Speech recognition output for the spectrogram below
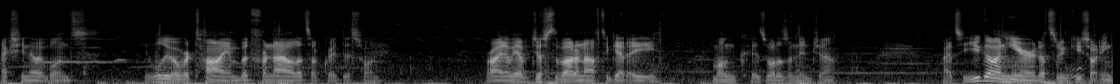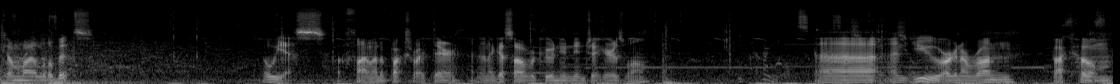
Actually, no, it won't. It will do over time, but for now, let's upgrade this one. Right, and we have just about enough to get a monk as well as a ninja. Right, so you go in here. That's going to increase our income by a little bit. Oh yes, about 500 bucks right there. And then I guess I'll recruit a new ninja here as well. Uh, and you are gonna run back home.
